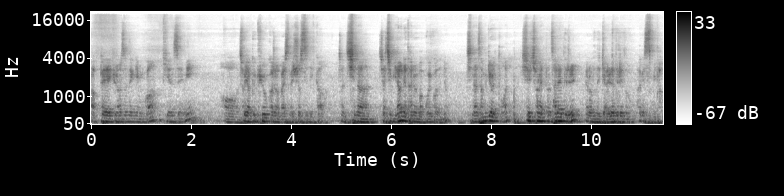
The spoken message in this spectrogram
앞에 교장 선생님과 기현 쌤이 어, 저희 학교 교육 과정을 말씀해 주셨으니까 전 지난 제가 지금 1학년 담임을 맡고 있거든요. 지난 3개월 동안 실천했던 사례들을 여러분들께 알려드리도록 하겠습니다.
